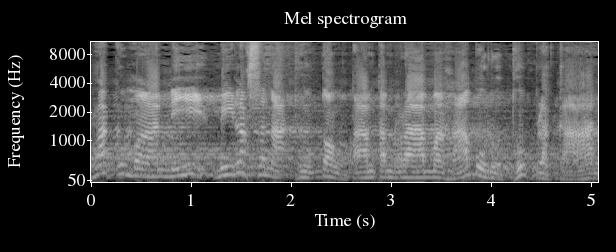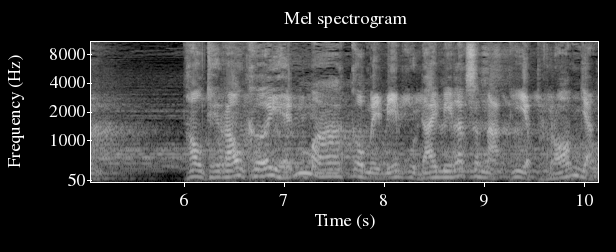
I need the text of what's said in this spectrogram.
พระกุมารนี้มีลักษณะถูกต้องตามตำรามหาบุรุษทุกประการ เท่าที่เราเคยเห็นมาก็ไม่มีผู้ใดมีลักษณะเพียบพร้อมอย่าง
